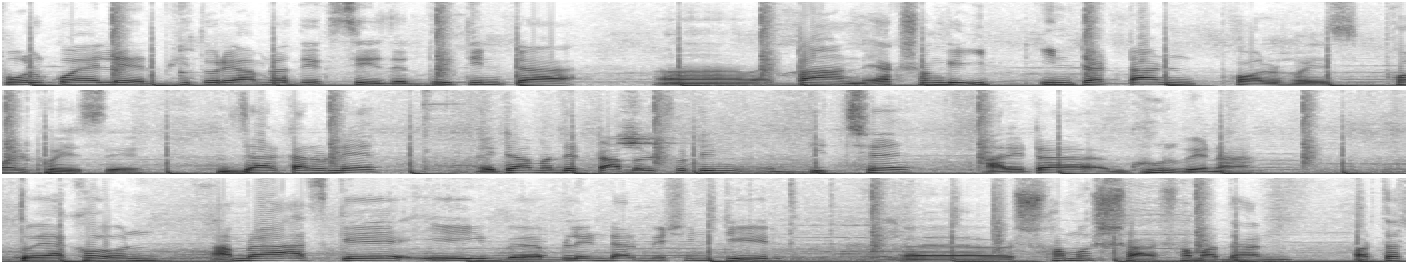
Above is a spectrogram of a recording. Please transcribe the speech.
পোল কয়েলের ভিতরে আমরা দেখছি যে দুই তিনটা টান একসঙ্গে ইন্টার টার্ন ফল হয়েছে, ফল্ট হয়েছে, যার কারণে এটা আমাদের ট্রাবল শুটিং দিচ্ছে আর এটা ঘুরবে না। তো এখন আমরা আজকে এই ব্লেন্ডার মেশিনটির সমস্যা, সমাধান অর্থাৎ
